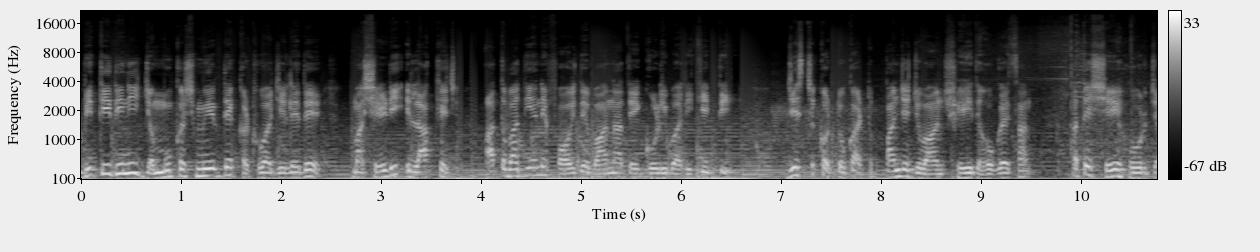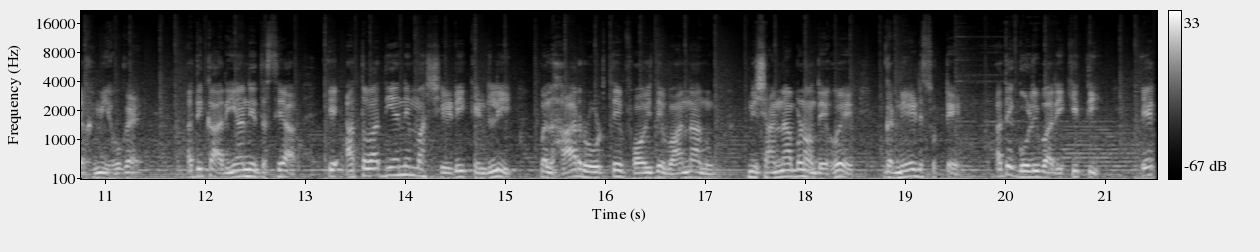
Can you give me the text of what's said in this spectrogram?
ਬੀਤੀ ਦਿਨੀ ਜੰਮੂ ਕਸ਼ਮੀਰ ਦੇ ਕਠੂਆ ਜ਼ਿਲ੍ਹੇ ਦੇ ਮਾਸ਼ੇੜੀ ਇਲਾਕੇ 'ਚ ਅੱਤਵਾਦੀਆਂ ਨੇ ਫੌਜ ਦੇ ਵਾਹਨਾਂ ਤੇ ਗੋਲੀਬਾਰੀ ਕੀਤੀ, ਜਿਸ 'ਚ ਘੱਟੋ-ਘੱਟ 5 ਜਵਾਨ ਸ਼ਹੀਦ ਹੋ ਗਏ ਸਨ ਅਤੇ 6 ਹੋਰ ਜ਼ਖਮੀ ਹੋ ਗਏ। ਅਧਿਕਾਰੀਆਂ ਨੇ ਦੱਸਿਆ ਕਿ ਅੱਤਵਾਦੀਆਂ ਨੇ ਮਾਸ਼ੇੜੀ ਕਿੰਡਲੀ ਬਲਹਾਰ ਰੋਡ ਤੇ ਫੌਜ ਦੇ ਵਾਹਨਾਂ ਨੂੰ ਨਿਸ਼ਾਨਾ ਬਣਾਉਂਦੇ ਹੋਏ ਗ੍ਰਨੇਡ ਸੁੱਟੇ ਅਤੇ ਗੋਲੀਬਾਰੀ ਕੀਤੀ। ਇਹ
